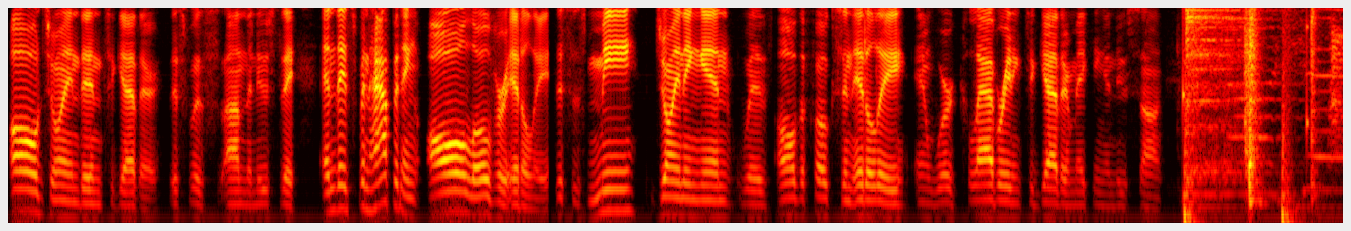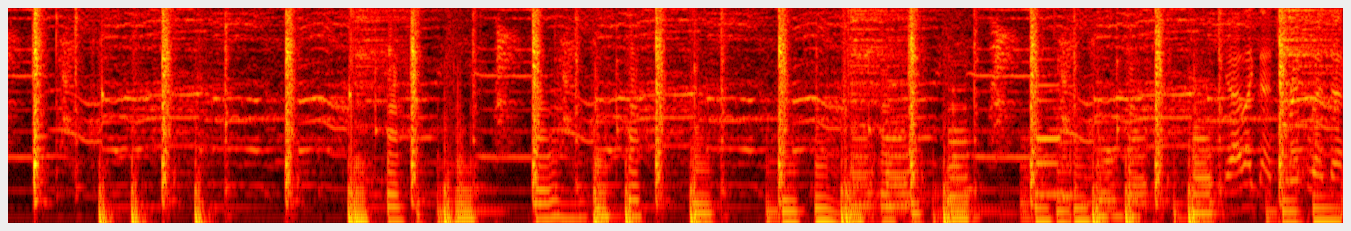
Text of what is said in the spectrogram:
all joined in together. This was on the news today. And it's been happening all over Italy. This is me joining in with all the folks in Italy, and we're collaborating together making a new song. Like that triplet. That...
